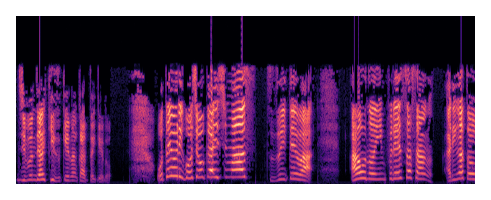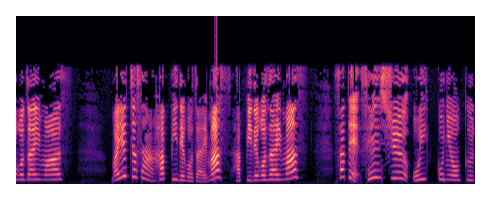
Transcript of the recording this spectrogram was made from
自分では気づけなかったけど。お便りご紹介します続いては、青のインプレッサさん、ありがとうございます。まゆっちょさん、ハッピーでございます。ハッピーでございます。さて、先週、おいっ子に送っ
